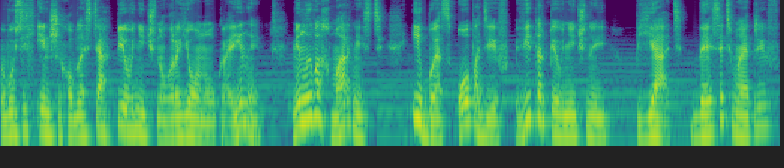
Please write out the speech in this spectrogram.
В усіх інших областях північного регіону України мінлива хмарність і без опадів вітер північний 5-10 метрів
